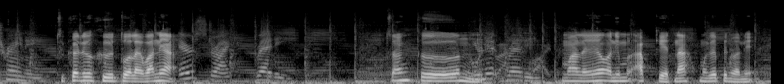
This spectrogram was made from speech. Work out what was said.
Training. ทิกเกอร์ก็คือตัวอะไรวะเนี่ย Airstrike ready. จังเกิน Unit ready. มาแล้วอันนี้มันอัปเกรดนะมันก็เป็นแบบนี้ Deutschland.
